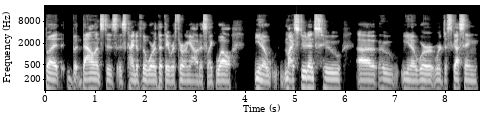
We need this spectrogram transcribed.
but but balanced is is kind of the word that they were throwing out as like well you know my students who uh, who you know were were discussing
